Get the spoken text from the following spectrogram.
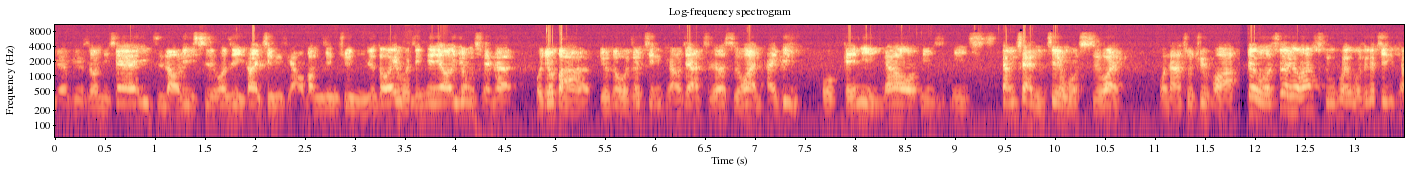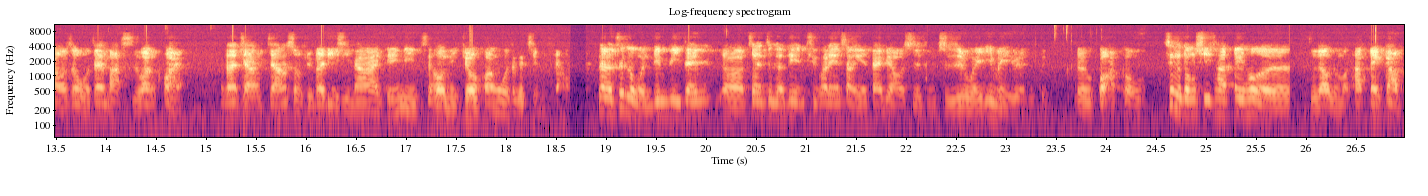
的，比如说你现在一只劳力士或者一块金条放进去，你就说，哎，我今天要用钱了，我就把，比如说我这金条价值二十万台币，我给你，然后你你当下你借我十万，我拿出去花，对我所以我要赎回我这个金条的时候，我再把十万块，再加加上手续费利息拿来给你之后，你就还我这个金条。那这个稳定币在呃，在这个链区块链上也代表是值为一美元的挂钩。这个东西它背后的知道什么？它 back up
